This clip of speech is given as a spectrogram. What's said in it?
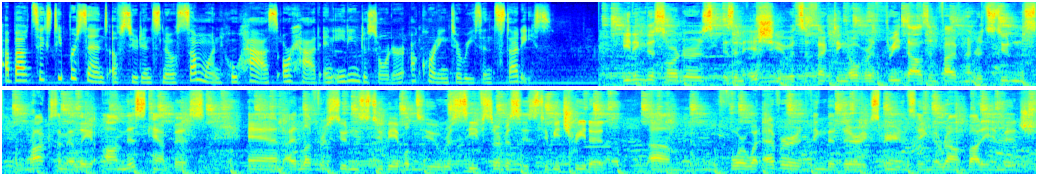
About 60% of students know someone who has or had an eating disorder, according to recent studies. Eating disorders is an issue. It's affecting over 3,500 students approximately on this campus, and I'd love for students to be able to receive services to be treated um, for whatever thing that they're experiencing around body image.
